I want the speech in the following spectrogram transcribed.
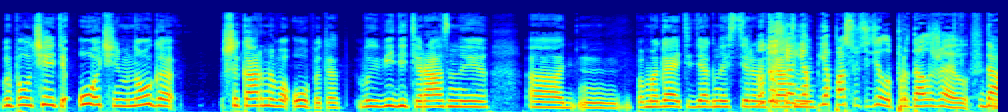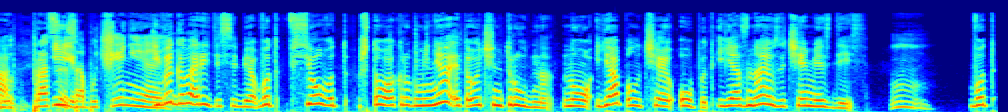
Вы получаете очень много шикарного опыта. Вы видите разные, э, помогаете диагностировать. Ну, то есть разные... я, я, я, по сути дела, продолжаю да. Э, процесс и, обучения. И вы говорите себе, вот все, вот, что вокруг меня, это очень трудно, но я получаю опыт, и я знаю, зачем я здесь. Mm вот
